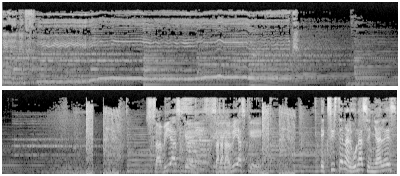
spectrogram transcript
tiene fin. ¿Sabías que? ¿Sabías que? Existen algunas señales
